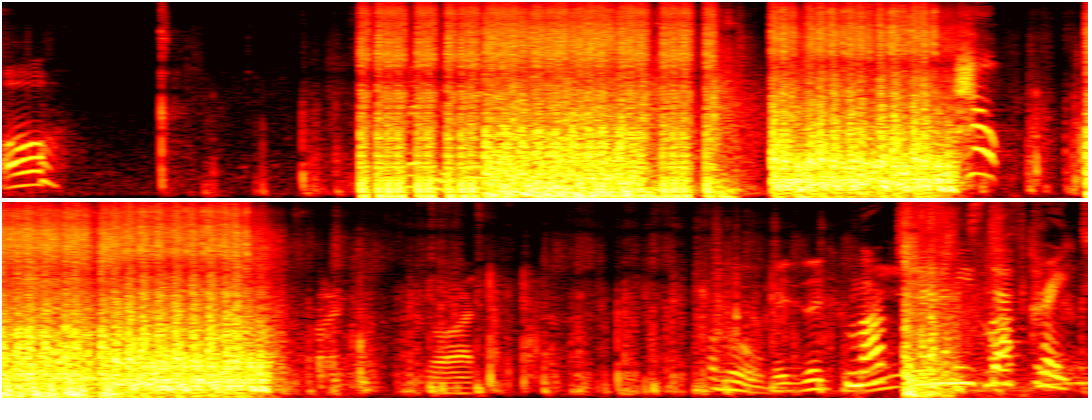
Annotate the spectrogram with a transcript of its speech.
โอ้ ไม่ถือมีด Help! รอด โอ้โหไปได้ถือมี Marked ด an enemy's death crate.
